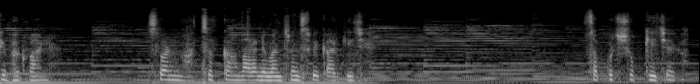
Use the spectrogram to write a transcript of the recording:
हे भगवान स्वर्ण महोत्सव का हमारा निमंत्रण स्वीकार कीजिए। सब कुछ शुभ कीजिएगा।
